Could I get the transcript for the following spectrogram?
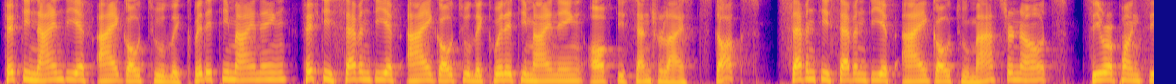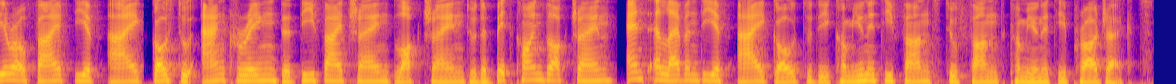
59 DFI go to liquidity mining, 57 DFI go to liquidity mining of decentralized stocks, 77 DFI go to masternodes, 0.05 DFI goes to anchoring the DeFi chain blockchain to the Bitcoin blockchain, and 11 DFI go to the community fund to fund community projects.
